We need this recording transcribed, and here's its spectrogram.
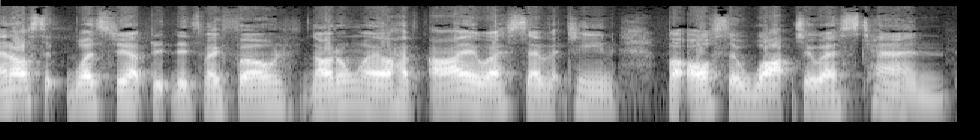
and also once he updates my phone, not only I'll have iOS 17, but also WatchOS 10.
